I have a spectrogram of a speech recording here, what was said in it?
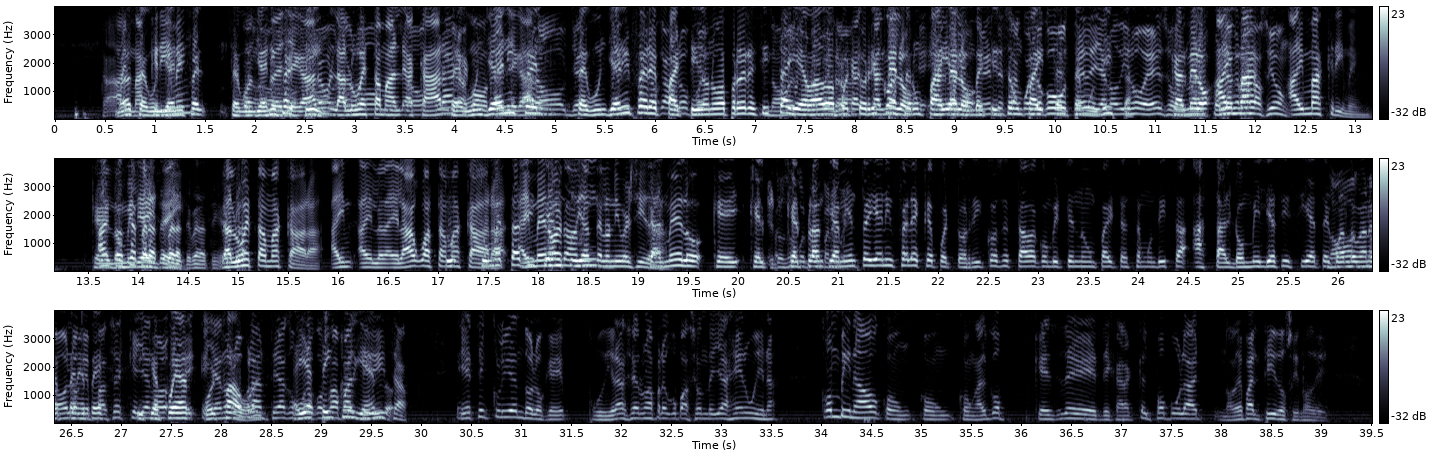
2017. hay No, más según crimen. Jennifer- según Jennifer, sí. la luz No, está más no, cara. Según Jennifer. No, según Jennifer el Partido fue- Nuevo Progresista No, ha llevado no a Puerto. Rico a ser un país a convertirse en un país ella no tercermundista. dijo eso. Carmelo, o sea, hay más, hay más crimen que Ah, en el entonces, 2016. espérate, espérate, espérate. La luz está más cara, hay, hay- el agua está Tú- más me cara, hay menos a estudiantes mí, en la universidad. Carmelo, que, que el, que el planteamiento de Jennifer es que Puerto Rico se estaba convirtiendo en un país tercermundista hasta el 2017 No, cuando ganó no, el lo que PNP pasa es que y ella que no, fue, ella por no favor, lo plantea como ella una está cosa incluyendo. partidista. Ella está incluyendo lo que pudiera ser una preocupación de ella genuina, combinado con, con- con algo que es de, de carácter popular, no de partido, sino de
